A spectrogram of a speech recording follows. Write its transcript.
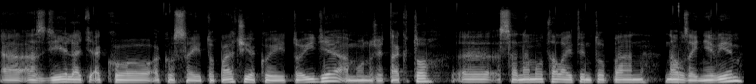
a, a zdieľať, ako, ako sa jej to páči, ako jej to ide a možno, že takto e, sa namotal aj tento pán. Naozaj neviem,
